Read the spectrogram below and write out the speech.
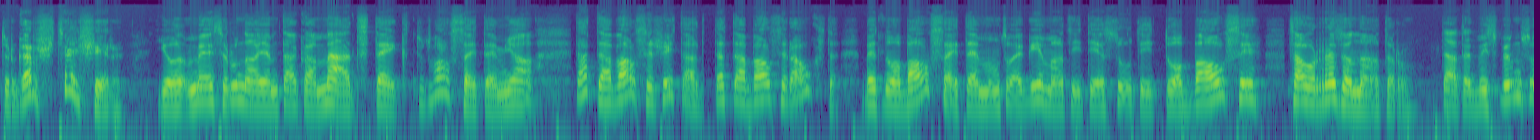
Tur garš ceļš ir. Jo mēs runājam tā, kā mēdz teikt, uz balssaitēm, jā, tad tā balss ir šitāda, tad tā balss ir augsta, bet no balssaitēm mums vajag iemācīties sūtīt to balsi caur rezonatoru. Tātad vispirms,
